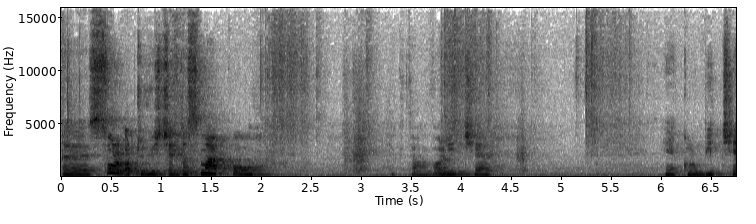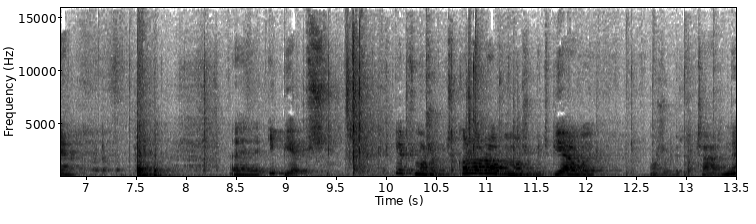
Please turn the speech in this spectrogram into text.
E, Sól oczywiście do smaku, jak tam wolicie, jak lubicie. E, I pieprz. Pieprz może być kolorowy, może być biały, może być czarny.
